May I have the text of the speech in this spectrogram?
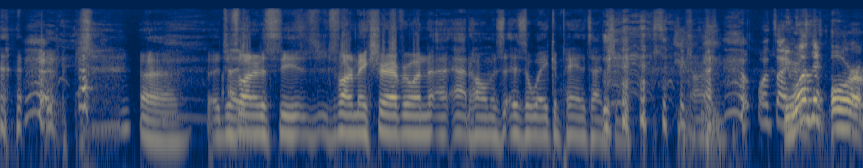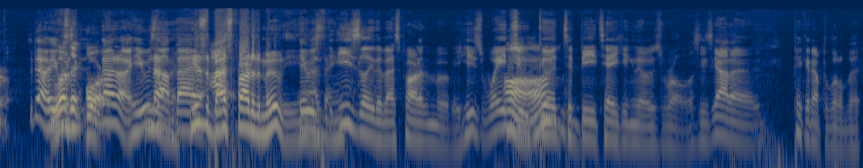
uh, I just wanted to see, just want to make sure everyone at home is, is awake and paying attention. Um, Once I He heard- wasn't horrible. No, he wasn't was, horrible. No, no, he was no, not bad. He was the best I- part of the movie. He was easily the best part of the movie. He's way too good to be taking those roles. He's got to pick it up a little bit.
